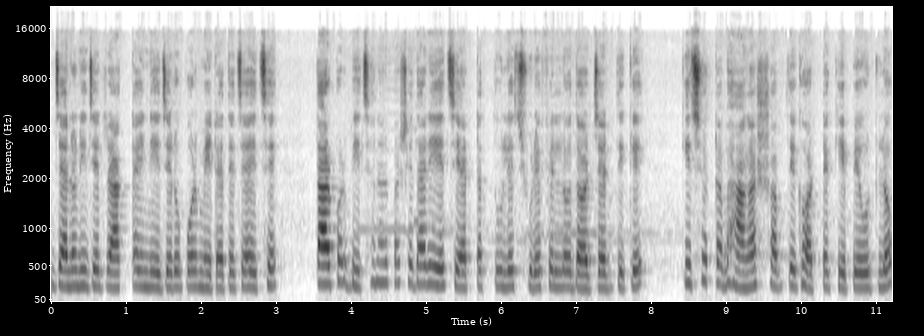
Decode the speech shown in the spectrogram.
যেন নিজের রাগটাই নিজের ওপর মেটাতে চাইছে। তারপর বিছানার পাশে দাঁড়িয়ে চেয়ারটা তুলে ছুঁড়ে ফেলল দরজার দিকে। কিছু একটা ভাঙার শব্দে ঘরটা কেঁপে উঠল।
